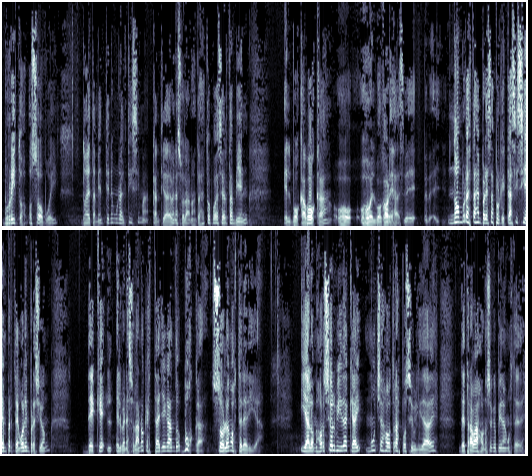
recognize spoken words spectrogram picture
Burritos o Subway, donde también tienen una altísima cantidad de venezolanos. Entonces esto puede ser también el boca a boca o, el boca a orejas. Eh, eh, nombro estas empresas porque casi siempre tengo la impresión de que el venezolano que está llegando busca solo en hostelería. Y a lo mejor se olvida que hay muchas otras posibilidades de trabajo. No sé qué opinan ustedes.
